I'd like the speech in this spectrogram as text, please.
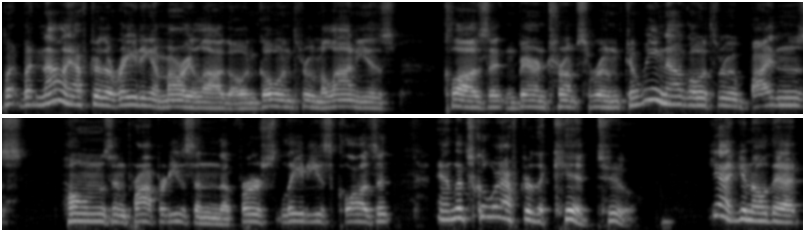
but but now after the raiding of Mar-a-Lago and going through Melania's closet and Barron Trump's room. Can we now go through Biden's homes and properties and the first lady's closet? And let's go after the kid too. Yeah, you know that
